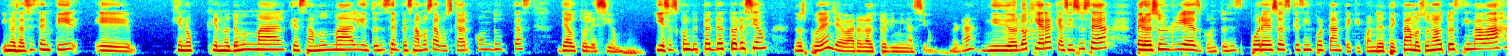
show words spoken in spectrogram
y nos hace sentir eh, que, no, que nos vemos mal, que estamos mal y entonces empezamos a buscar conductas de autolesión. Y esas conductas de autolesión nos pueden llevar a la autoeliminación, ¿verdad? Ni Dios lo quiera que así suceda, pero es un riesgo. Entonces, por eso es que es importante que cuando detectamos una autoestima baja,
